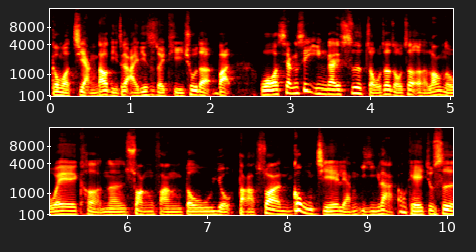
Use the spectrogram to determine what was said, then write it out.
跟我讲到底这个 ID 是谁提出的，but 我相信应该是走着走着 along the way，可能双方都有打算共结良医啦。OK，就是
